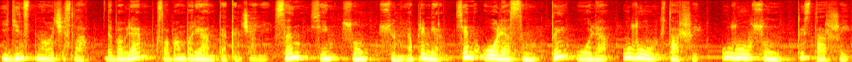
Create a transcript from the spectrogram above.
единственного числа. Добавляем к словам варианты окончаний. Сын, син, сун, сюн. Например, сен Оля сын, ты Оля. Улу старший. Улу сун, ты старший.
